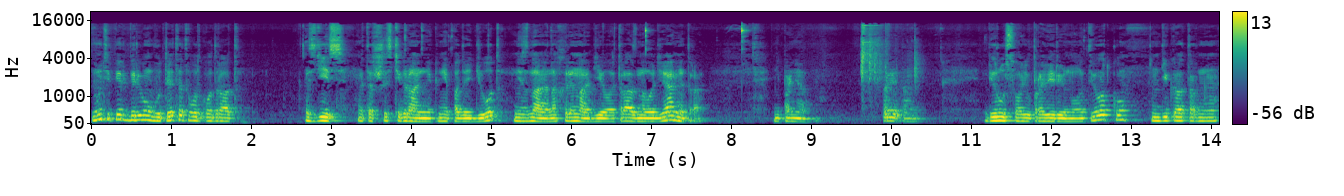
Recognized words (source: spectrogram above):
Ну, теперь берем вот этот вот квадрат. Здесь этот шестигранник не подойдет. Не знаю, нахрена делать разного диаметра. Непонятно. Поэтому беру свою проверенную отвертку индикаторную.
